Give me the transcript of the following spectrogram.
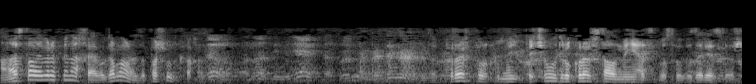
Она стала Верминахай. Вагамар, это пошут как Кровь, почему вдруг кровь стала меняться после того, как зарезали уже?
